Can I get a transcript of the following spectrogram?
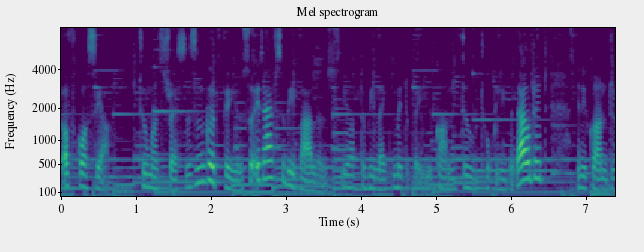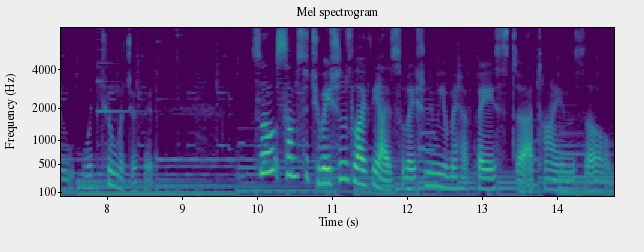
of course, yeah, too much stress isn't good for you. So it has to be balanced. You have to be like midway. You can't do totally without it, and you can't do with too much of it. So, some situations like the isolation you may have faced uh, at times um,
